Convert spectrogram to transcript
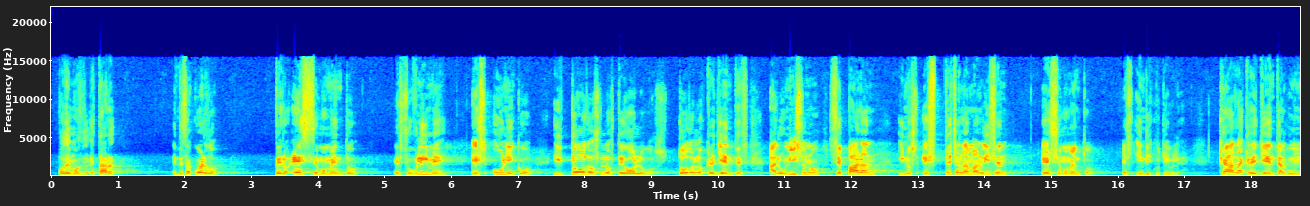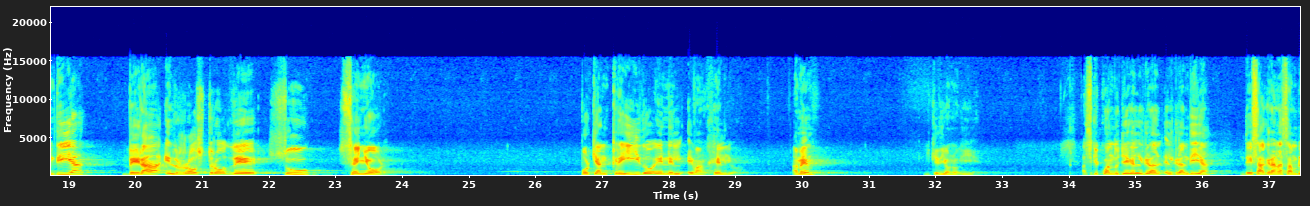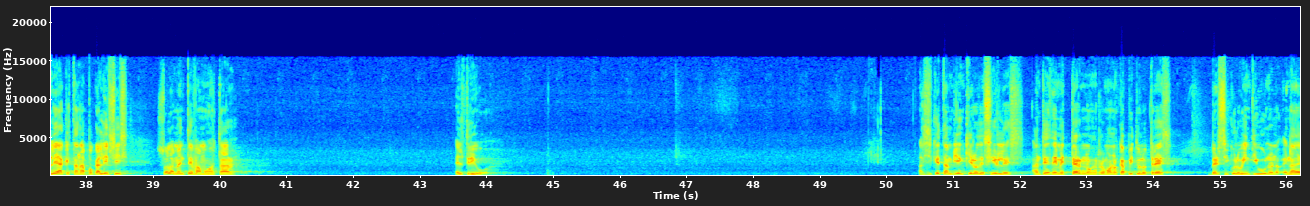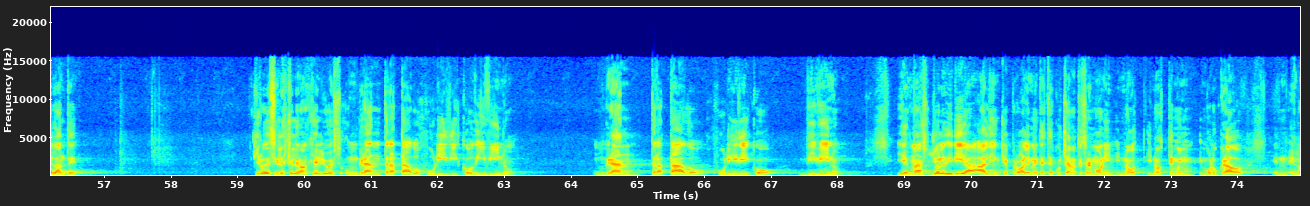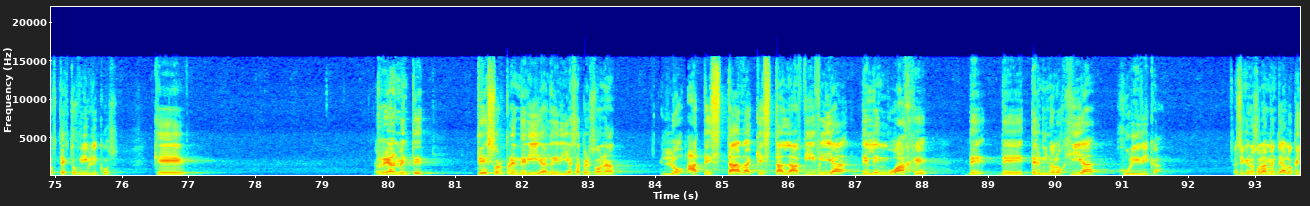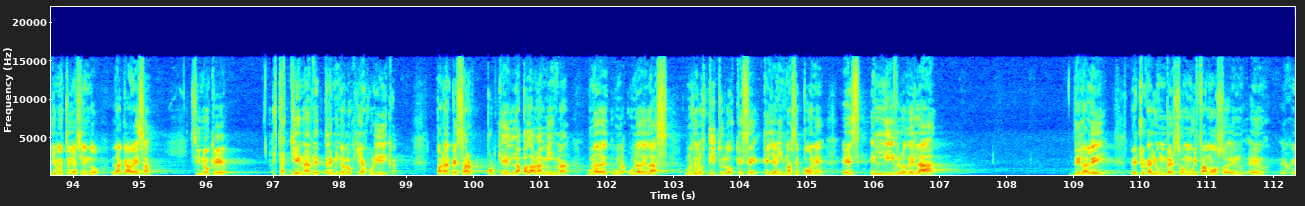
podemos estar en desacuerdo, pero ese momento es sublime, es único y todos los teólogos, todos los creyentes al unísono se paran y nos estrechan la mano y dicen, ese momento es indiscutible. Cada creyente algún día verá el rostro de su Señor, porque han creído en el Evangelio. Amén. Y que Dios nos guíe. Así que cuando llegue el gran, el gran día de esa gran asamblea que está en Apocalipsis, solamente vamos a estar el trigo. Así que también quiero decirles, antes de meternos en Romanos capítulo 3, versículo 21 en adelante, quiero decirles que el Evangelio es un gran tratado jurídico divino, un gran tratado jurídico divino. Y es más, yo le diría a alguien que probablemente esté escuchando este sermón y, no, esté muy involucrado en, en los textos bíblicos, que realmente te sorprendería, le diría a esa persona, lo atestada que está la Biblia de lenguaje, de, terminología jurídica. Así que no solamente a lo que yo me estoy haciendo la cabeza, sino que está llena de terminología jurídica. Para empezar, porque la palabra misma, una de, uno de los títulos que, ella misma se pone es el libro de la de la ley. De hecho, que hay un verso muy famoso en,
